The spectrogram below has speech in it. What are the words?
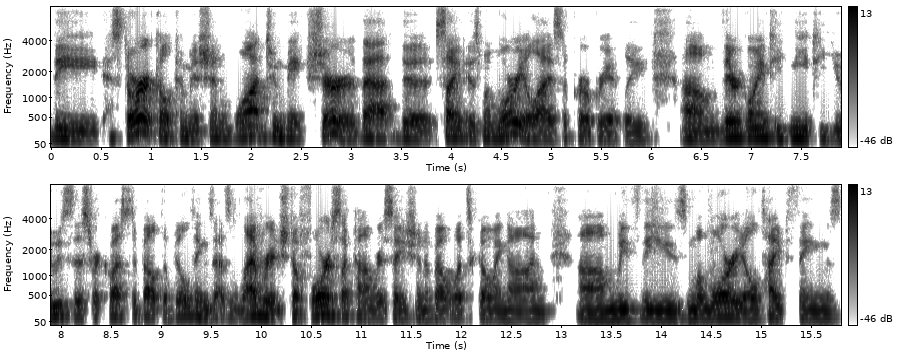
the historical commission want to make sure that the site is memorialized appropriately, um, they're going to need to use this request about the buildings as leverage leverage to force a conversation about what's going on um, with these memorial type things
